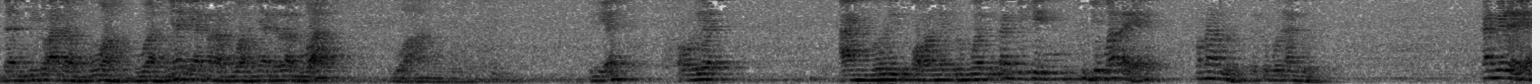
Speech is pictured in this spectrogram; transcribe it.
Dan situ ada buah-buahnya Di antara buahnya adalah buah Buah anggur. Jadi ya? Kalau lihat anggur itu pohonnya berbuah itu kan bikin sejuk mata ya? Pernah dulu ke kebun anggur Kan beda ya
